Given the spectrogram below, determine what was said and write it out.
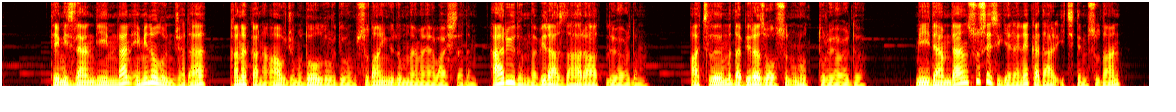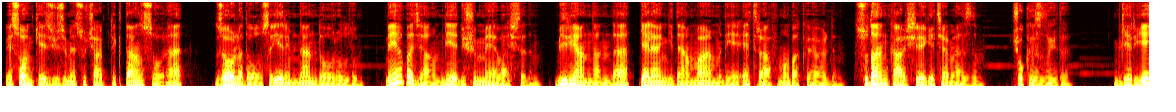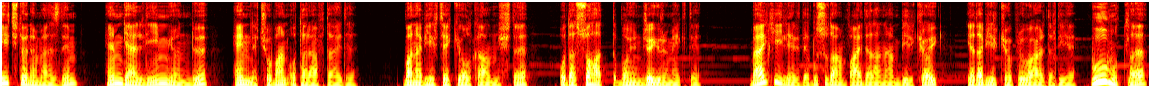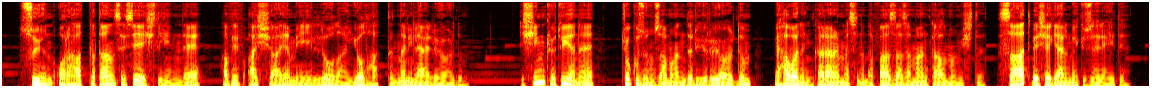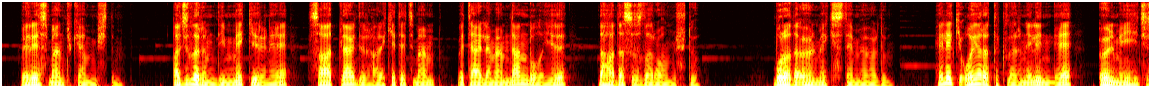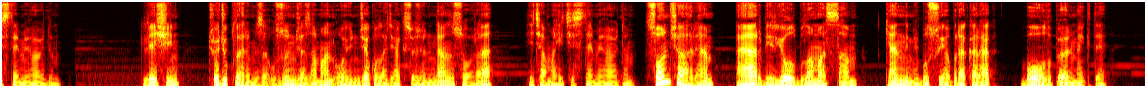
Temizlendiğimden emin olunca da kana kana avcumu doldurduğum sudan yudumlamaya başladım. Her yudumda biraz daha rahatlıyordum. Açlığımı da biraz olsun unutturuyordu. Midemden su sesi gelene kadar içtim sudan ve son kez yüzüme su çarptıktan sonra zorla da olsa yerimden doğruldum. Ne yapacağım diye düşünmeye başladım. Bir yandan da gelen giden var mı diye etrafıma bakıyordum. Sudan karşıya geçemezdim. Çok hızlıydı. Geriye hiç dönemezdim. Hem geldiğim yöndü hem de çoban o taraftaydı. Bana bir tek yol kalmıştı. O da su hattı boyunca yürümekti. Belki ileride bu sudan faydalanan bir köy ya da bir köprü vardır diye. Bu umutla suyun o rahatlatan sesi eşliğinde hafif aşağıya meyilli olan yol hattından ilerliyordum. İşin kötü yanı çok uzun zamandır yürüyordum ve havanın kararmasına da fazla zaman kalmamıştı. Saat beşe gelmek üzereydi ve resmen tükenmiştim. Acılarım dinmek yerine saatlerdir hareket etmem ve terlememden dolayı daha da sızlar olmuştu. Burada ölmek istemiyordum. Hele ki o yaratıkların elinde ölmeyi hiç istemiyordum. Leşin çocuklarımıza uzunca zaman oyuncak olacak sözünden sonra hiç ama hiç istemiyordum. Son çarem eğer bir yol bulamazsam kendimi bu suya bırakarak boğulup ölmekti.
